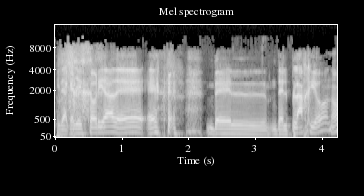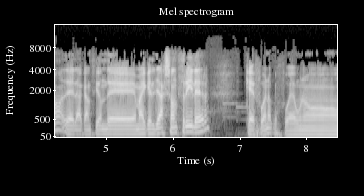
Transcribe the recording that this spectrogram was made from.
y de aquella historia de eh, del, del plagio, ¿no? De la canción de Michael Jackson, Thriller, que bueno, que fue uno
